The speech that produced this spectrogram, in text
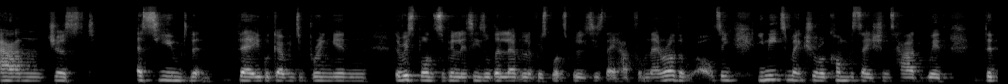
and just assumed that they were going to bring in the responsibilities or the level of responsibilities they had from their other roles. So you need to make sure a conversation's had with the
